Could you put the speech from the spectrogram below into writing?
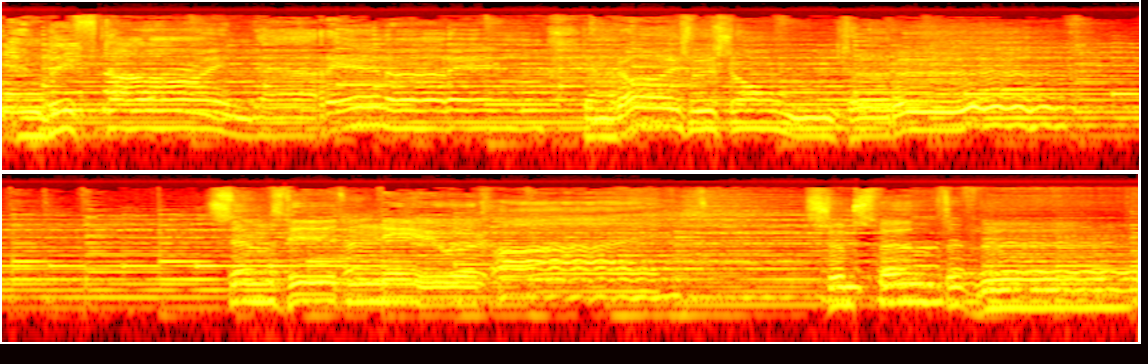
En blijft alleen de herinnering, den reis we zon terug. Soms dit een eeuwigheid, soms veel te vlug.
